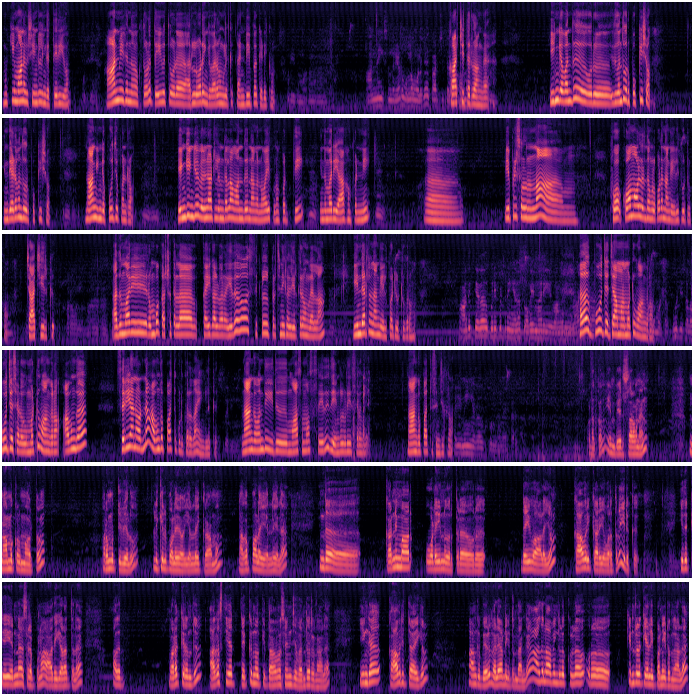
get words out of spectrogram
முக்கியமான விஷயங்கள் இங்கே தெரியும். ஆன்மீக நோக்கத்தோட தெய்வத்தோட அருளோட இங்கே வரவங்களுக்கு கண்டிப்பாக கிடைக்கும். சிந்தனையோட உள்ளவங்களுக்கு காட்சி காட்சி தருவாங்க. இங்கே வந்து ஒரு இது வந்து ஒரு பொக்கிஷம். இந்த இடம் வந்து ஒரு பொக்கிஷம். நாங்கள் இங்கே பூஜை பண்ணுறோம் எங்கெங்கேயோ வெளிநாட்டிலேருந்தெல்லாம் வந்து நாங்கள் நோயை குணப்படுத்தி இந்த மாதிரி யாகம் பண்ணி எப்படி சொல்லணும்னா கோ கோமாவில் இருந்தவங்கள கூட நாங்கள் எழுப்பி விட்ருக்கோம் சாட்சி இருக்குது அது மாதிரி ரொம்ப கஷ்டத்தில் கை கால் வர ஏதோ சிக்கல் பிரச்சனைகள் இருக்கிறவங்களெல்லாம் இந்த இடத்துல நாங்கள் எழுப்பாட்டி விட்ருக்குறோம் அதுக்கு ஏதாவது குறிப்பிட்டு நீங்கள் ஏதாவது தொகை மாதிரி வாங்குறீங்களா? அதாவது பூஜை ஜாமான் மட்டும் வாங்குகிறோம் பூஜை செலவு மட்டும் வாங்குகிறோம் அவங்க சரியான உடனே அவங்க பார்த்து கொடுக்குறது தான் எங்களுக்கு. நாங்கள் வந்து இது மாதம் மாதம் செய்கிறது இது எங்களுடைய செலவு. நாங்கள் பார்த்து செஞ்சுக்கிறோம். வணக்கம். என் பேர் சரவணன். நாமக்கல் மாவட்டம் பரமத்தி வேலூர் பிளிக்கில்பாளையம் எல்லை கிராமம் நகப்பாளையம் எல்லையில் இந்த கன்னிமார் ஓடைன்னு இருக்கிற ஒரு தெய்வ ஆலயம் காவிரி கரையோரத்தில் இருக்குது இதுக்கு என்ன சிறப்புனா ஆதி காலத்தில் அது வடக்கிருந்து அகஸ்தியர் தெற்கு நோக்கி தவம் செஞ்சு வந்ததுனால இங்கே காவிரி தாய்கள் நான்கு பேரும் விளையாண்டுக்கிட்டு இருந்தாங்க. அதில் அவங்களுக்குள்ள ஒரு கிண்டல் கேலி பண்ணிகிட்டு இருந்தனால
